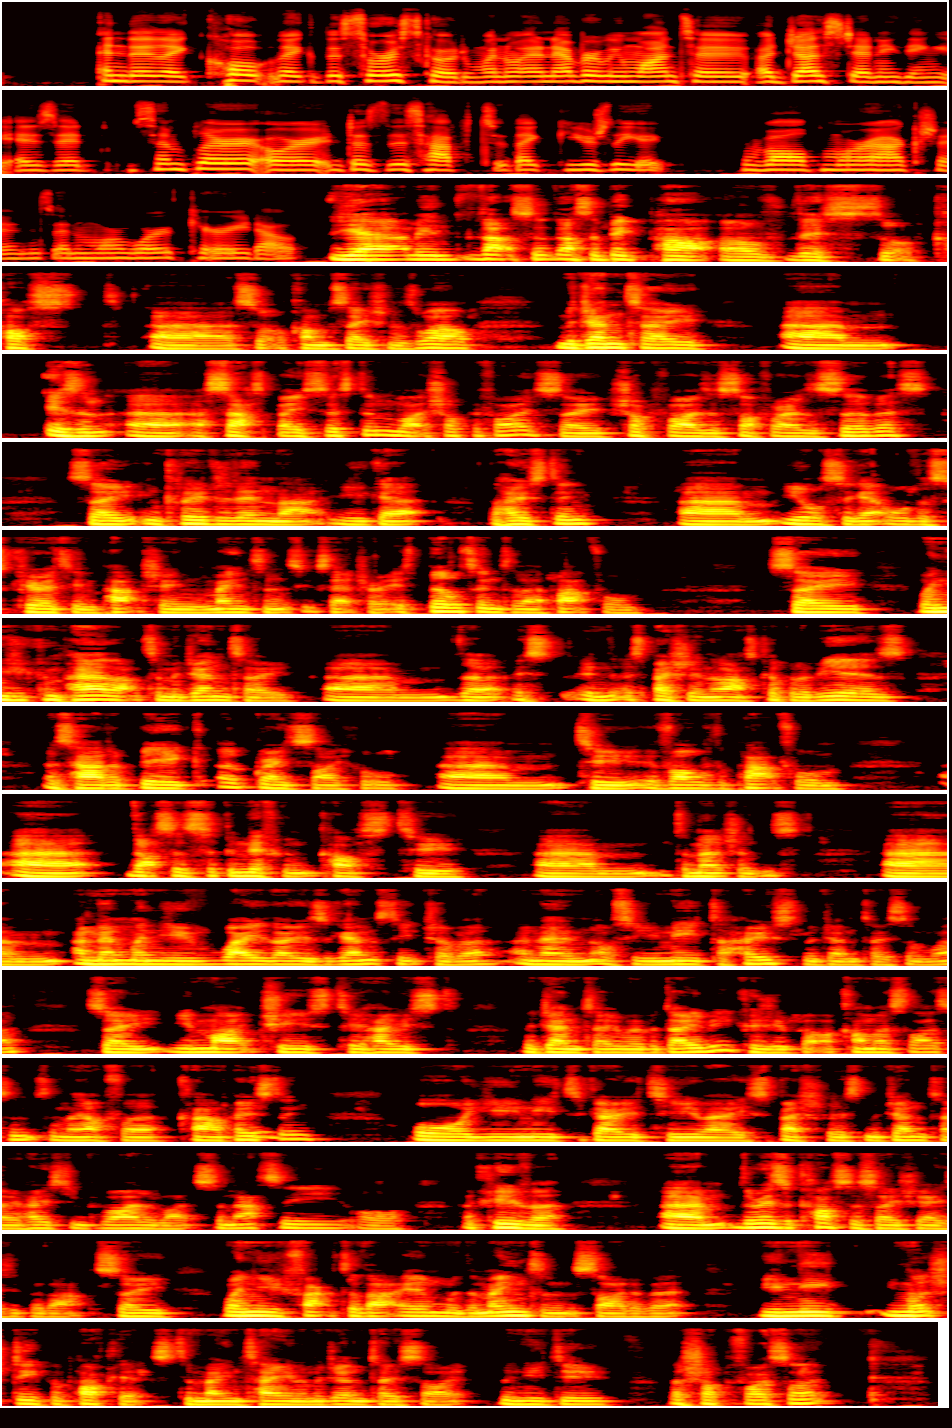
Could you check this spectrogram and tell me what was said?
and the like code, like the source code, when whenever we want to adjust anything, is it simpler or does this have to like usually involve more actions and more work carried out? Yeah, I mean that's a, that's a big part of this sort of cost uh, sort of conversation as well Magento um, isn't a, a SaaS based system like Shopify. So Shopify is a software as a service. So included in that, you get the hosting. Um, you also get all the security and patching, maintenance, etc. It's built into their platform. So when you compare that to Magento, um, that especially in the last couple of years has had a big upgrade cycle um, to evolve the platform, uh, that's a significant cost to um, to merchants. Um, and then when you weigh those against each other, and then obviously you need to host Magento somewhere. So you might choose to host Magento with Adobe because you've got a commerce license and they offer cloud mm-hmm. hosting, or you need to go to a specialist Magento hosting provider like Sonassi or Akuva. Um, there is a cost associated with that. So when you factor that in with the maintenance side of it, you need much deeper pockets to maintain a Magento site than you do a Shopify site.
